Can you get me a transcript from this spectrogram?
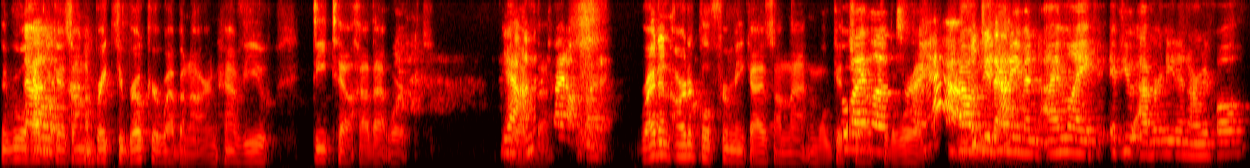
Maybe we'll have you guys on a breakthrough broker webinar and have you detail how that worked. yeah, I'm gonna that. try it on Friday. Write an article for me, guys, on that, and we'll get Oh, you I out love to the to world. write. Yeah, we'll do that. Don't even. I'm like, if you ever need an article,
